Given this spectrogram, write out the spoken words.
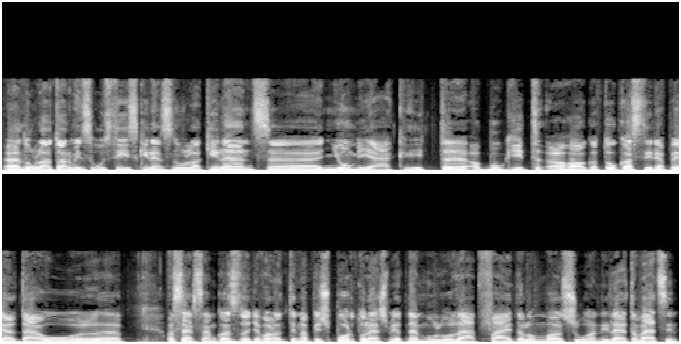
0 30 20 10 909 uh, nyomják itt a bugit a hallgatók. Azt írja például a szerszám gazda, hogy a Valentin napi sportolás miatt nem múló lábfájdalommal suhanni lehet a Vácin.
